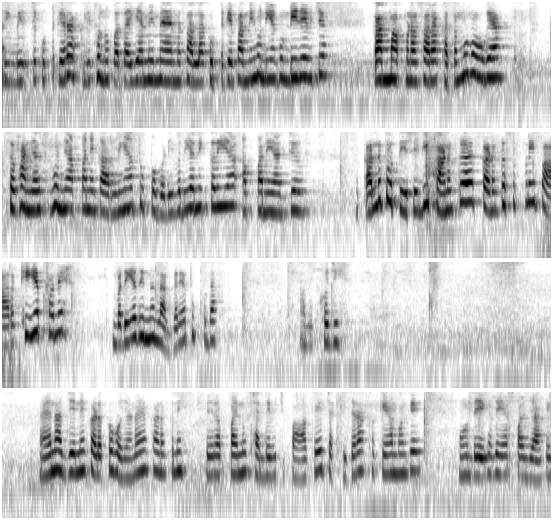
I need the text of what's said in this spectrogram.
ਹਰੀ ਮਿਰਚ ਕੁੱਟ ਕੇ ਰੱਖ ਲਈ। ਤੁਹਾਨੂੰ ਪਤਾ ਹੀ ਹੈ ਵੀ ਮੈਂ ਮਸਾਲਾ ਕੁੱਟ ਕੇ ਪਾਣੀ ਹੁੰਦੀ ਆ ਕੁੰਡੀ ਦੇ ਵਿੱਚ। ਕੰਮ ਆਪਣਾ ਸਾਰਾ ਖਤਮ ਹੋ ਗਿਆ। ਸਫਾਈਆਂ ਸਫੂਈਆਂ ਆਪਾਂ ਨੇ ਕਰ ਲੀਆਂ ਧੁੱਪ ਬੜੀ ਵਧੀਆ ਨਿਕਲੀ ਆ। ਆਪਾਂ ਨੇ ਅੱਜ ਕੱਲ ਧੋਤੀ ਸੀਗੀ ਕਣਕ ਕਣਕ ਸੁੱਕਣੀ ਪਾ ਰੱਖੀ ਹੈ ਆਪਾਂ ਨੇ। ਵਧੀਆ ਦਿਨ ਲੱਗ ਰਿਹਾ ਧੁੱਪ ਦਾ। ਆ ਦੇਖੋ ਜੀ। ਐ ਨਾ, ਅੱਜ ਇਹਨੇ ਕੜਕ ਹੋ ਜਾਣਾ ਹੈ, ਕਣਕ ਨੇ। ਫਿਰ ਆਪਾਂ ਇਹਨੂੰ ਥੈਲੇ ਵਿੱਚ ਪਾ ਕੇ ਚੱਕੀ ਤੇ ਰੱਖ ਕੇ ਆਵਾਂਗੇ। ਹੁਣ ਦੇਖਦੇ ਹਾਂ ਆਪਾਂ ਜਾ ਕੇ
